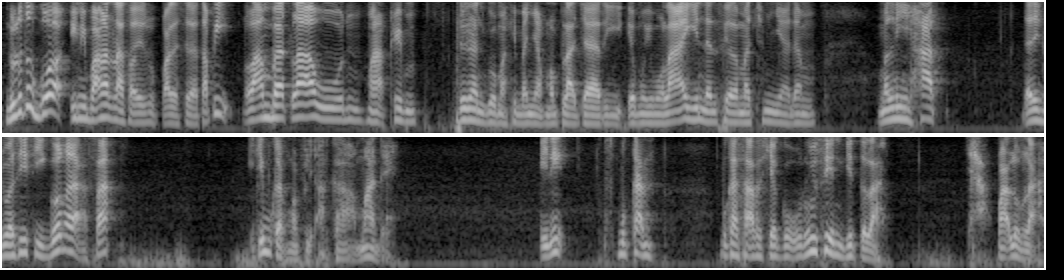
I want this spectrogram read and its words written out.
Dulu tuh gue ini banget lah soal Palestina tapi lambat laun makin dengan gue makin banyak mempelajari ilmu-ilmu lain dan segala macamnya dan melihat dari dua sisi. Gue ngerasa ini bukan konflik agama deh ini bukan bukan seharusnya gue urusin gitulah. Ya maklum lah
